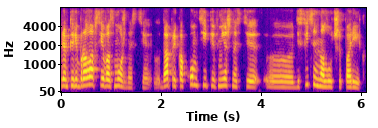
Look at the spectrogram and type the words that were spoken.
прям перебрала все возможности, да, при каком типе внешности э, действительно лучше парик,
